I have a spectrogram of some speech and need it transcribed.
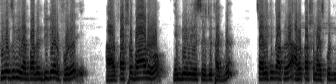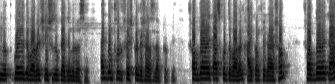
ষোলো জিবি র্যাম পাবেন ডিডিআর ফোর আর পাঁচশো বারো এনবিএম এসএসডি থাকবে। চাইলে কিন্তু আপনারা আরও কাস্টমাইজ করে নিতে পারবেন, সেই সুযোগটা কিন্তু রয়েছে। একদম ফুল ফ্রেশ কন্ডিশন আছে ল্যাপটপটি সব ধরনের কাজ করতে পারবেন হাই কনফিগারেশন সব ধরনের কাজ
